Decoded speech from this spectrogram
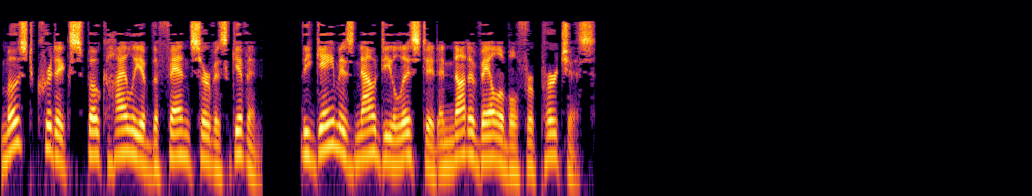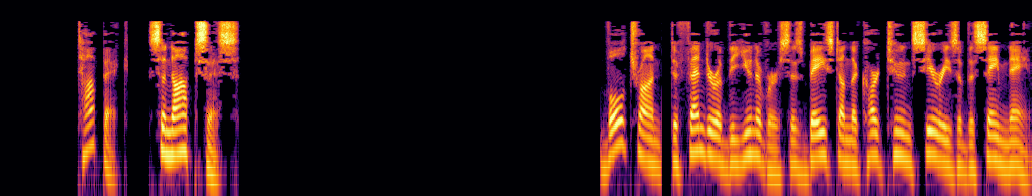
Most critics spoke highly of the fan service given. The game is now delisted and not available for purchase. Topic. Synopsis Voltron, Defender of the Universe is based on the cartoon series of the same name.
